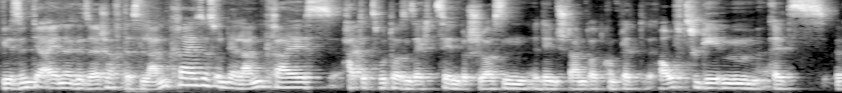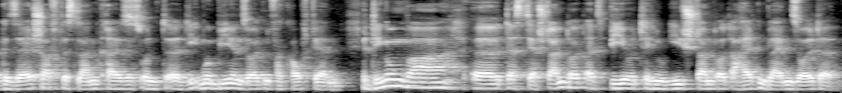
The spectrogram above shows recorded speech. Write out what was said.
Wir sind ja eine Gesellschaft des Landkreises und der Landkreis hatte 2016 beschlossen, den Standort komplett aufzugeben als Gesellschaft des Landkreises und die Immobilien sollten verkauft werden. Bedingung war, dass der Standort als Biotechnologiestandort erhalten bleiben sollte.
